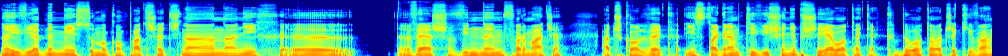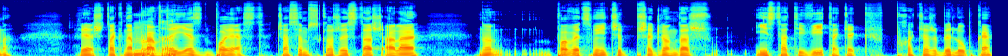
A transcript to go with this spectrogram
no i w jednym miejscu mogą patrzeć na, na nich, e, wiesz, w innym formacie. Aczkolwiek Instagram TV się nie przyjęło tak, jak było to oczekiwane. Wiesz, tak No naprawdę tak. jest, bo jest. Czasem skorzystasz, ale no powiedz mi, czy przeglądasz Insta TV, tak jak chociażby lubkę?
